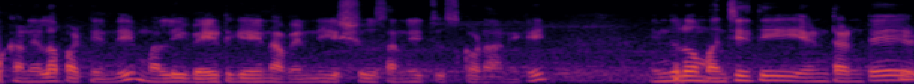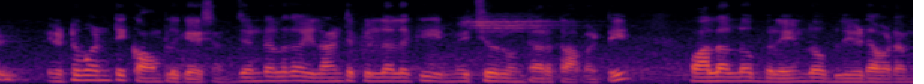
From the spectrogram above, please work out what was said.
ఒక నెల పట్టింది మళ్ళీ వెయిట్ గెయిన్ అవన్నీ ఇష్యూస్ అన్నీ చూసుకోవడానికి. ఇందులో మంచిది ఏంటంటే ఎటువంటి కాంప్లికేషన్ జనరల్గా ఇలాంటి పిల్లలకి ఇమ్మెచ్యూర్ ఉంటారు కాబట్టి వాళ్ళల్లో బ్రెయిన్లో బ్లీడ్ అవ్వడం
